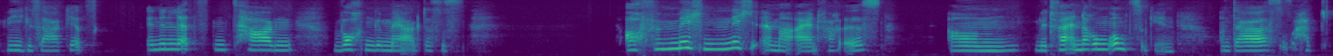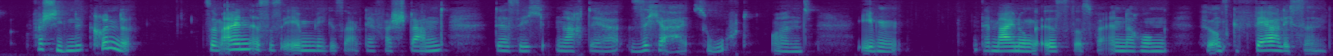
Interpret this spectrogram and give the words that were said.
wie gesagt, jetzt in den letzten Tagen, Wochen gemerkt, dass es auch für mich nicht immer einfach ist, ähm, mit Veränderungen umzugehen. Und das hat verschiedene Gründe. Zum einen ist es eben, wie gesagt, der Verstand, der sich nach der Sicherheit sucht und eben der Meinung ist, dass Veränderungen für uns gefährlich sind,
